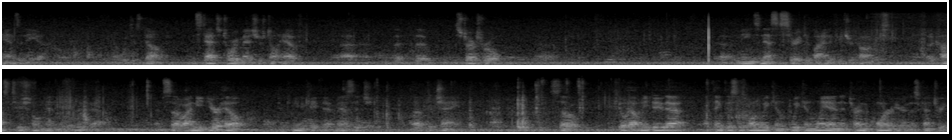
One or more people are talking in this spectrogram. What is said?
Tanzania. We just don't. And statutory measures don't have uh, the, the structural uh, uh, means necessary to bind a future Congress. But a constitutional amendment will do that. And so I need your help to communicate that message up the chain. So if you'll help me do that, I think this is one we can, we can win and turn the corner here in this country.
